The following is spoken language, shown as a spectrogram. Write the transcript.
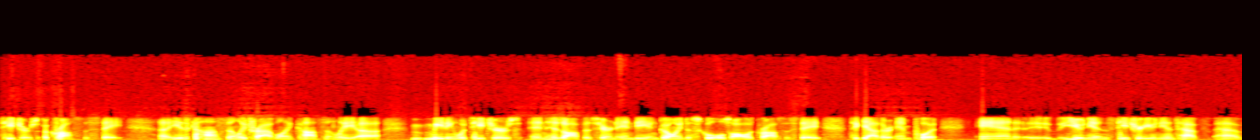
teachers across the state. Uh, he is constantly traveling, constantly uh, meeting with teachers in his office here in Indy, and going to schools all across the state to gather input. And uh, unions, teacher unions, have have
